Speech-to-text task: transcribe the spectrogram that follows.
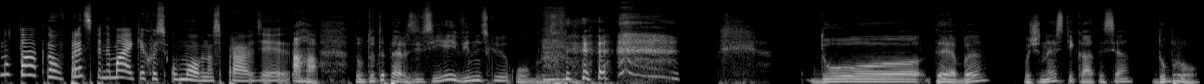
ну так, ну в принципі немає якихось умов насправді. Ага. Тобто тепер зі всієї Вінницької області до тебе почне стікатися добро.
